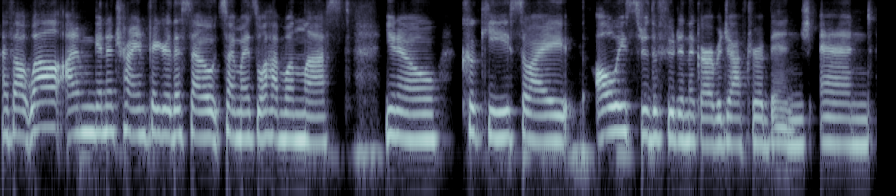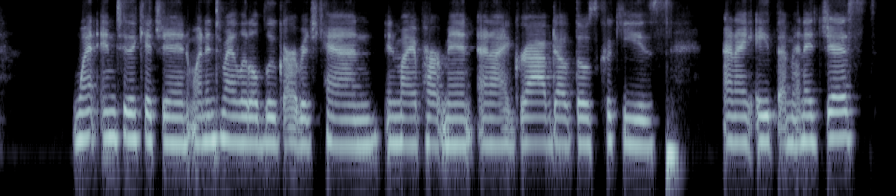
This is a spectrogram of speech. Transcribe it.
I thought, well, I'm going to try and figure this out. So I might as well have one last, you know, cookie. So I always threw the food in the garbage after a binge and went into the kitchen, went into my little blue garbage can in my apartment, and I grabbed out those cookies and I ate them. And it just,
